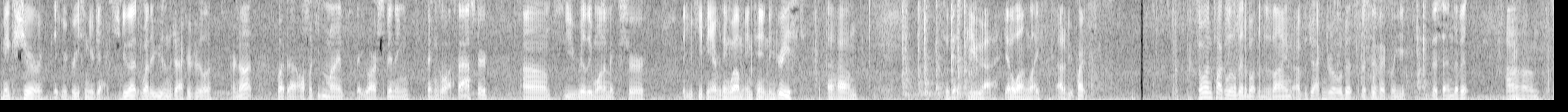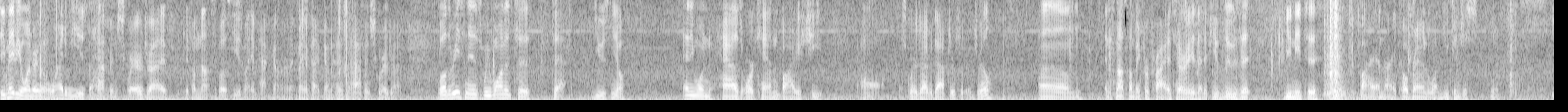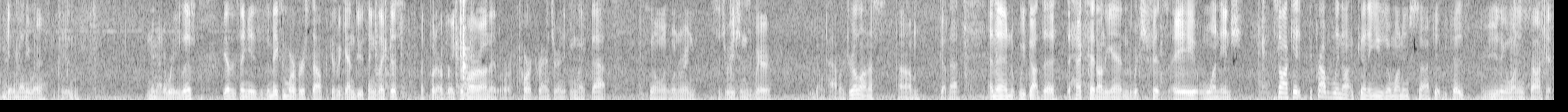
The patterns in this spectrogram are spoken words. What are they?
Make sure that you're greasing your jack. You do that whether you're using the jack or drill or not but uh, also keep in mind that you are spinning things a lot faster. Um, so you really want to make sure that you're keeping everything well maintained and greased. Um, so that you uh, get a long life out of your parts. So I want to talk a little bit about the design of the jack and drill a little bit, specifically this end of it. Um, so you may be wondering, well, why do we use the half inch square drive if I'm not supposed to use my impact gun on it? My impact gun has a half inch square drive. Well, the reason is we wanted to, to use, you know, anyone has or can buy cheap uh, a square drive adapter for their drill. Um, and it's not something proprietary that if you lose it, you need to buy a NighCo brand one. You can just, you know, you can get them anywhere, in, no matter where you live. The other thing is, is it makes it more versatile because we can do things like this, like put our breaker bar on it or a torque wrench or anything like that. So when we're in situations where we don't have our drill on us, um, got that. And then we've got the, the hex head on the end, which fits a one inch socket. You're probably not gonna use a one inch socket because if you're using a one inch socket,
